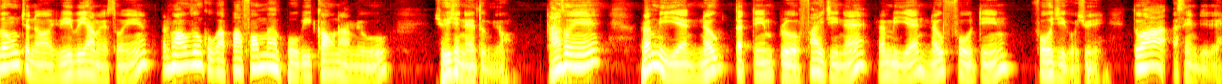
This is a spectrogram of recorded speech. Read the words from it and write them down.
ဆုံးကျွန်တော်ရွေးပေးရမယ်ဆိုရင်ပထမဆုံးကိုက performance ပိုပြီးကောင်းတာမျိုးကိုရွေးချင်တဲ့သူမျိုး ဒါဆိုရင် Redmi ရဲ့ Note 13 Pro 5G နဲ့ Redmi ရဲ့ Note 14 4G ကိုရွှေ့ သူကအဆင်ပြေတယ်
